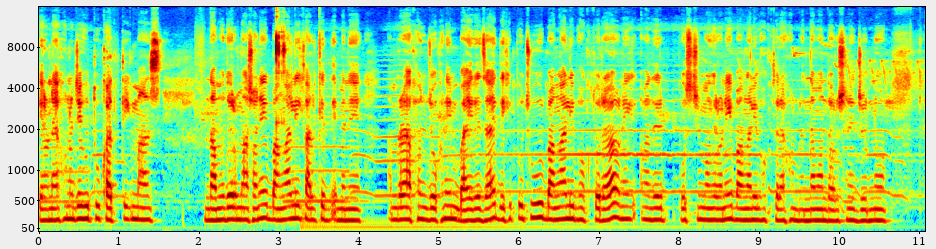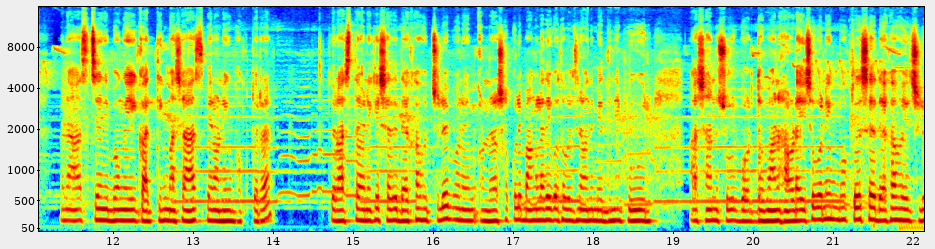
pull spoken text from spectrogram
কেননা এখনও যেহেতু কার্তিক মাস দামোদর মাস অনেক বাঙালি কালকে মানে আমরা এখন যখনই বাইরে যাই, দেখি প্রচুর বাঙালি ভক্তরা, অনেক আমাদের পশ্চিমবঙ্গের অনেক বাঙালি ভক্তরা এখন বৃন্দাবন দর্শনের জন্য মানে আসছেন এবং এই কার্তিক মাসে আসবেন অনেক ভক্তরা। তো রাস্তায় অনেকের সাথে দেখা হচ্ছিল মানে ওনারা সকলে বাংলাতে কথা বলছিলেন। আমাদের মেদিনীপুর, আসানসোল, বর্ধমান, হাওড়া, এইসব অনেক ভক্তদের সাথে দেখা হয়েছিল।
